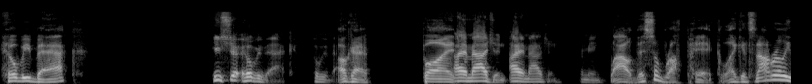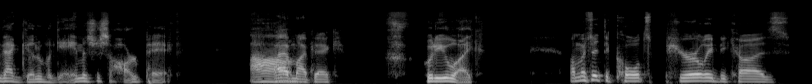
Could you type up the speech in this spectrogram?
he'll be back. He should. He'll be back. He'll be back. Okay, but I imagine. I imagine. I mean, wow, this is a rough pick. Like it's not really that good of a game. It's just a hard pick. I have Um, my pick. Who do you like? I'm gonna take the Colts purely because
